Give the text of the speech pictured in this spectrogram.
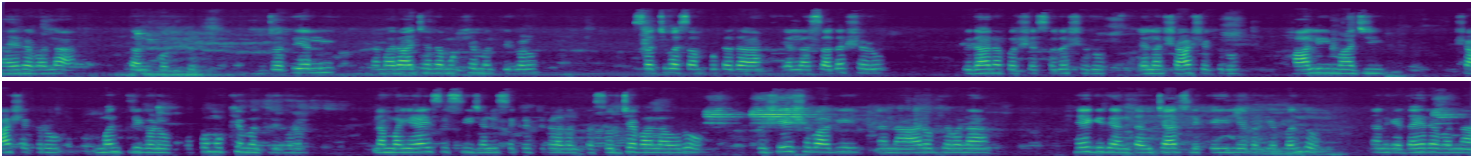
ಧೈರ್ಯವನ್ನು ತಂದುಕೊಟ್ಟಿತು ಜೊತೆಯಲ್ಲಿ ನಮ್ಮ ರಾಜ್ಯದ ಮುಖ್ಯಮಂತ್ರಿಗಳು, ಸಚಿವ ಸಂಪುಟದ ಎಲ್ಲ ಸದಸ್ಯರು ವಿಧಾನ ಪರಿಷತ್ ಸದಸ್ಯರು, ಎಲ್ಲ ಶಾಸಕರು, ಹಾಲಿ ಮಾಜಿ ಶಾಸಕರು, ಮಂತ್ರಿಗಳು, ಉಪಮುಖ್ಯಮಂತ್ರಿಗಳು, ನಮ್ಮ A I C C general ಸೆಕ್ರೆಟರಿಗಳಾದಂಥ ಸುರ್ಜೆವಾಲ ಅವರು ವಿಶೇಷವಾಗಿ ನನ್ನ ಆರೋಗ್ಯವನ್ನು ಹೇಗಿದೆ ಅಂತ ವಿಚಾರಿಸಲಿಕ್ಕೆ ಇಲ್ಲಿವರೆಗೆ ಬಂದು ನನಗೆ ಧೈರ್ಯವನ್ನು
